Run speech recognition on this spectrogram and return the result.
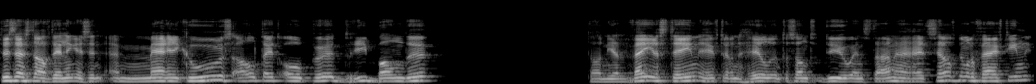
De zesde afdeling is een merriekoers, altijd open, drie banden. Daniel Weijersteen heeft er een heel interessant duo in staan. Hij rijdt zelf nummer 15,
